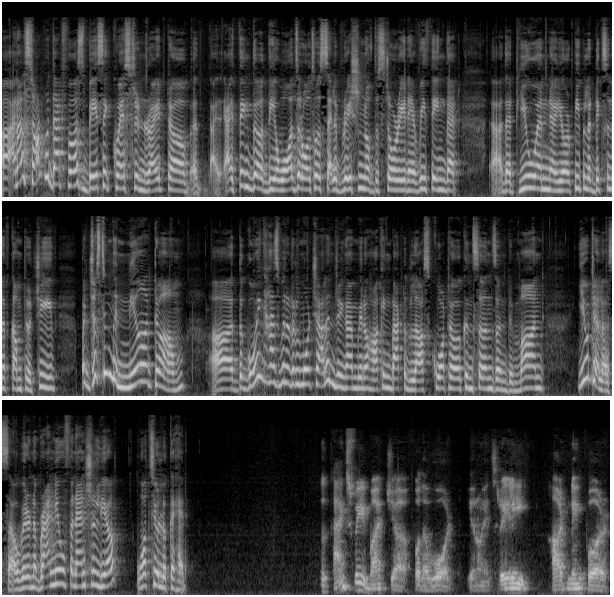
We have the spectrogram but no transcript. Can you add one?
Uh, and I'll start with that first basic question, right? Uh, I, I, think the, the awards are also a celebration of the story and everything that, that you and your people at Dixon have come to achieve. But just in the near term, uh, the going has been a little more challenging. I'm, you know, harking back to the last quarter, concerns on demand. You tell us, uh, we're in a brand new financial year. What's your look ahead? So thanks very much uh, for the award. You know, it's really heartening for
